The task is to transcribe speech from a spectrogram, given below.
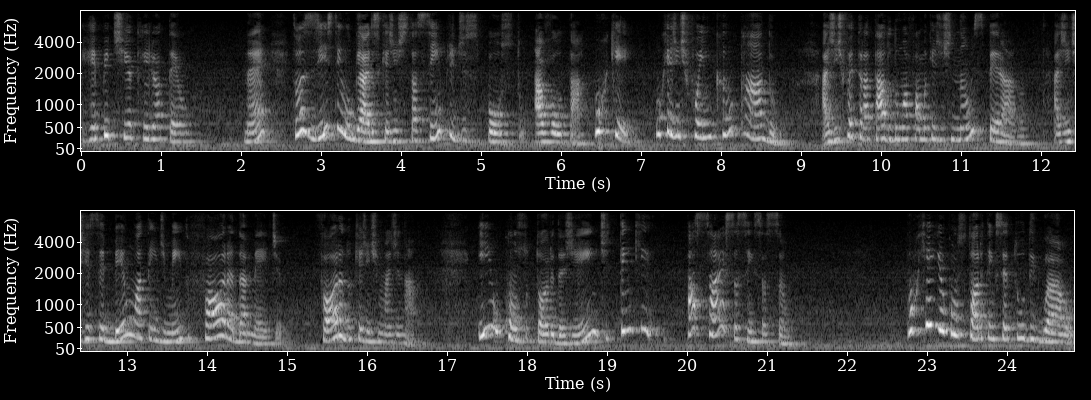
repetir aquele hotel, né? Então existem lugares que a gente está sempre disposto a voltar. Por quê? Porque a gente foi encantado. A gente foi tratado de uma forma que a gente não esperava. A gente recebeu um atendimento fora da média, fora do que a gente imaginava. E o consultório da gente tem que passar essa sensação. Por que, que, o consultório tem que ser tudo igual,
